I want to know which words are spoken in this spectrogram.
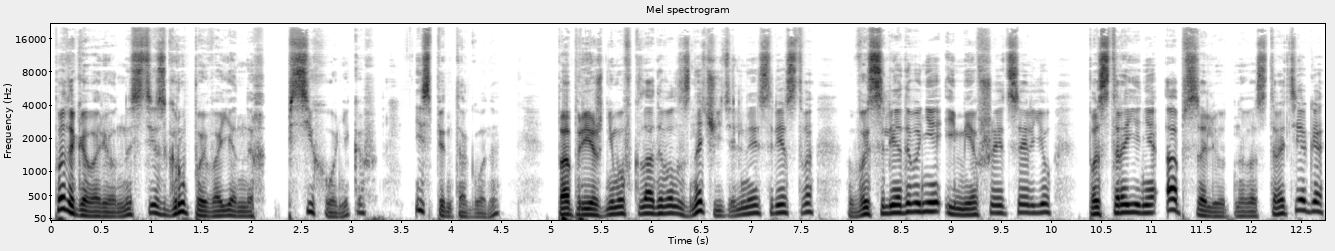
по договоренности с группой военных психоников из Пентагона по-прежнему вкладывал значительные средства в исследование, имевшее целью построение абсолютного стратега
